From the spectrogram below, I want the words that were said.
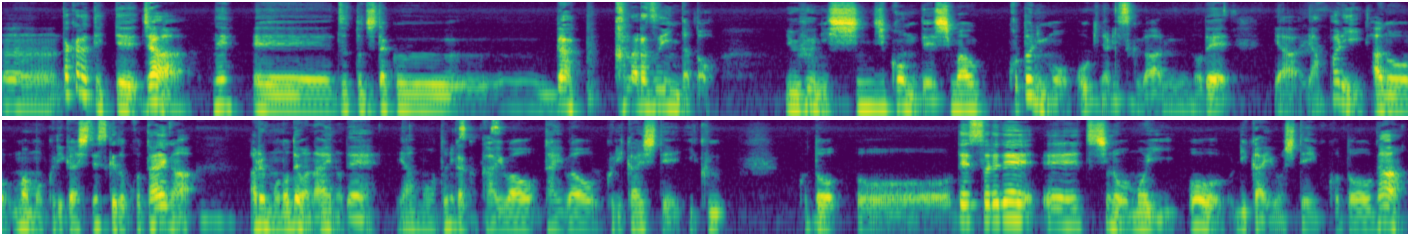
うん、だからって言って、じゃあ、ね、えーずっと自宅が必ずいいんだというふうに信じ込んでしまうことにも大きなリスクがあるので、いや、やっぱり、あの、まあ、もう繰り返しですけど、答えがうん。あるものではないので、いや、もうとにかく会話を、対話を繰り返していくことおで、それで、えー父の思いを理解をしていくことが、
